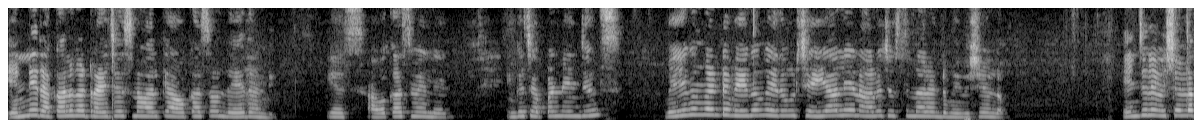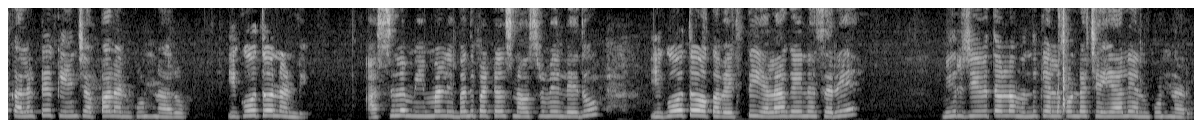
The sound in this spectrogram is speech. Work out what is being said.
ఎన్ని రకాలుగా ట్రై చేసిన వారికి అవకాశం లేదండి. ఎస్ అవకాశమే లేదు. ఇంకా చెప్పండి ఏంజల్స్? వేగంగా అంటే వేగంగా ఏదో ఒకటి చేయాలి అని ఆలోచిస్తున్నారంట మీ విషయంలో. ఏంజల్ ఈ విషయంలో కలెక్టర్కి ఏం చెప్పాలనుకుంటున్నారు? ఇగోతోనండి అస్సలు మిమ్మల్ని ఇబ్బంది పెట్టాల్సిన అవసరమే లేదు. ఇగోతో ఒక వ్యక్తి ఎలాగైనా సరే మీరు జీవితంలో ముందుకు వెళ్ళకుండా చేయాలి అనుకుంటున్నారు.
